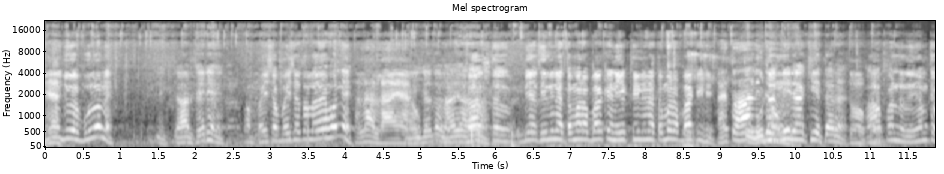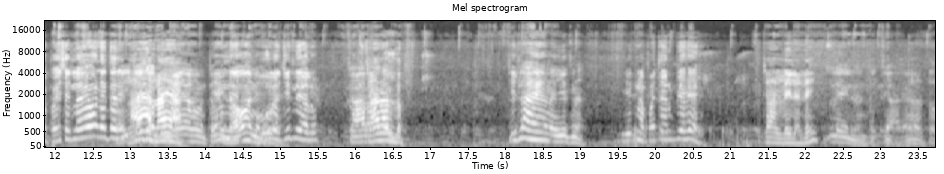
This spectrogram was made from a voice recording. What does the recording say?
હે. શું બોલો ને. ચાર થઈ રહ્યા આમ પૈસા પૈસા તો લાયા હો ને અલા લાયા હો. પૈસા તો લાયા કાલ હા. તો બે થેલીના તમારા બાકી ને એક થેલીના તમારા બાકી છે હા તો આ લીધો ઉધાર હું. નહીં રાખીએ તારા તો હા પણ એમ કે પૈસા જ લાયા હો ને તારે પૈસા તો લાયા. લાયા હું. તમે એમ ને? લાવો ને બોલો કેટલી હાલું ચાર ચાર હાલ દો કેટલા હે એના એકના એકના પચાસ રૂપિયા હે ચાલ લઈ લે નહીં લઈ લે ને તો ચાર હે તો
